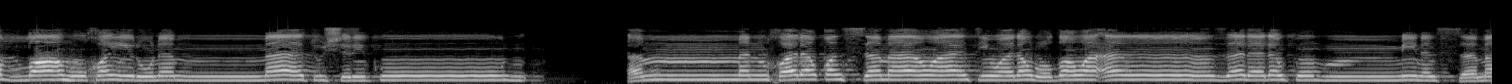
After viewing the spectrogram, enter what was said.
الله خير مما تشركون. أمن خلق السماوات والأرض وأنزل لكم من السماء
